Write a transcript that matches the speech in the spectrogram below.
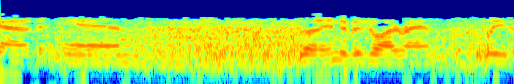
CAD and the individual I ran, please?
